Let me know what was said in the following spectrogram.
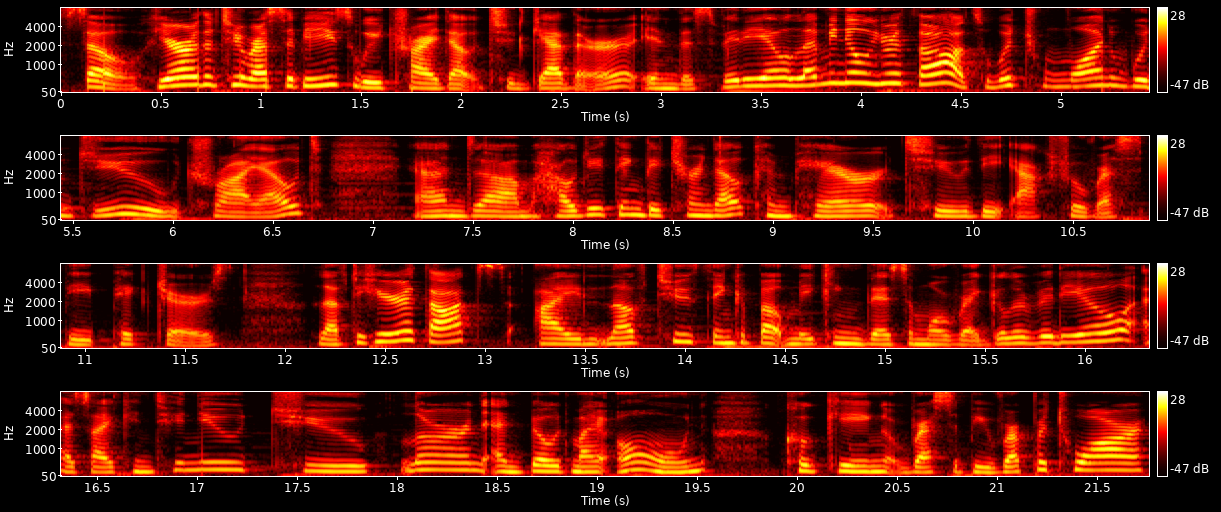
So here are the two recipes we tried out together in this video. Let me know your thoughts. Which one would you try out? And um, how do you think they turned out compared to the actual recipe pictures? Love to hear your thoughts. I love to think about making this a more regular video as I continue to learn and build my own cooking recipe repertoire.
